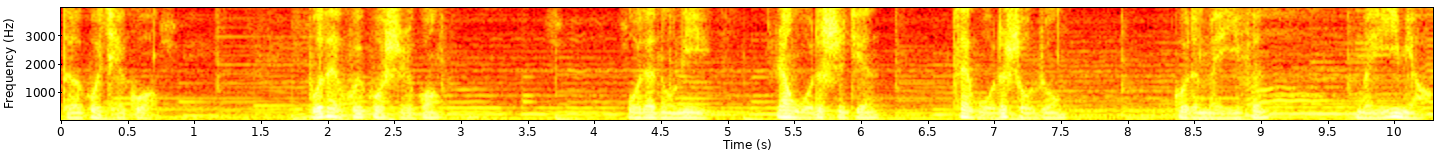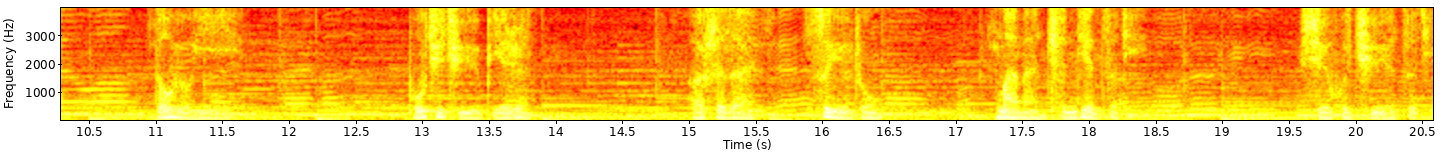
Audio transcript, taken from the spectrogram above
得过且过，不再挥霍时光。我在努力让我的时间在我的手中过的每一分每一秒都有意义。不去取悦别人，而是在岁月中。慢慢沉淀自己，学会取悦自己。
